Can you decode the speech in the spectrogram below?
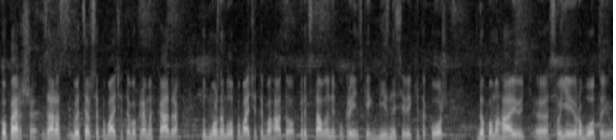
По-перше, зараз ви це все побачите в окремих кадрах. Тут можна було побачити багато представлених українських бізнесів, які також допомагають своєю роботою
